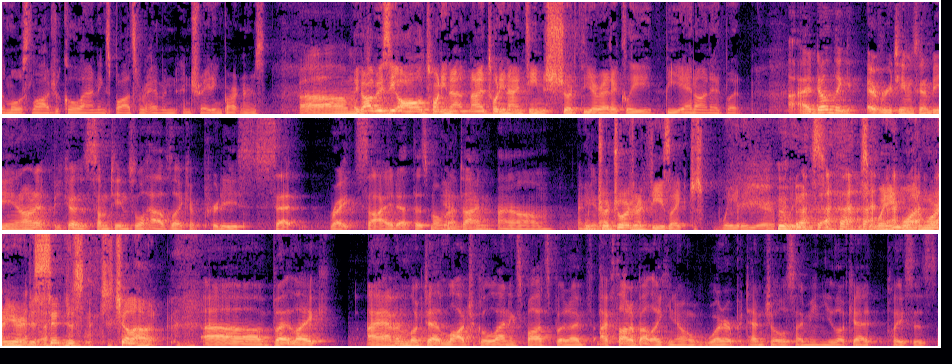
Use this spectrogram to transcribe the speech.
the most logical landing spots for him and, and trading partners? um, Like obviously, all 29, 29 teams should theoretically be in on it, but I don't think every team's going to be in on it because some teams will have like a pretty set right side at this moment in time. Um, I mean, George, George McPhee's like, just wait a year, please. just wait one more year. Just sit, just just chill out. Uh, but like I haven't looked at logical landing spots, but I've I've thought about like you know what are potentials. I mean, you look at places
